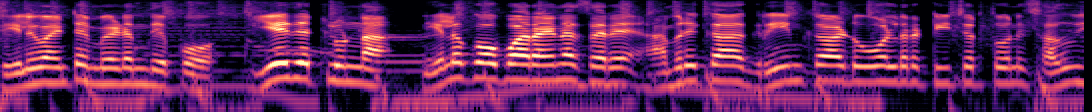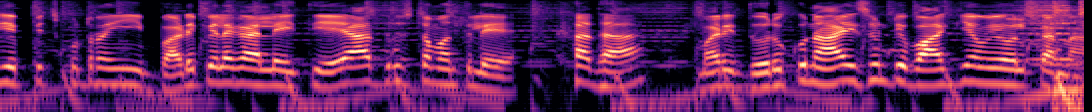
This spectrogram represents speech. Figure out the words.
తెలివంటే మేడం దేపో ఏదెట్లున్నా ఎవరైనా సరే అమెరికా గ్రీన్ కార్డు హోల్డర్ టీచర్తోని చదువు చెప్పించుకుంటున్న ఈ బడి పిల్లగాళ్ళైతే అదృష్టవంతులే. కదా? మరి దొరుకున ఆయుసుంటి భాగ్యం ఎవరికన్నా?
